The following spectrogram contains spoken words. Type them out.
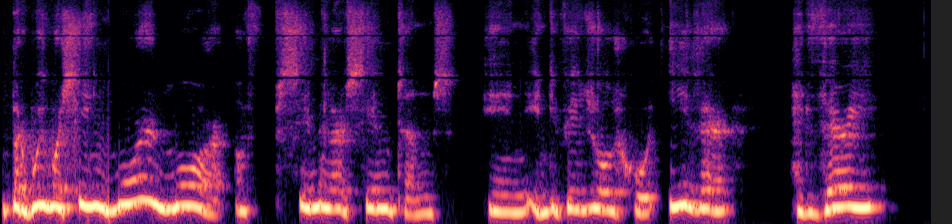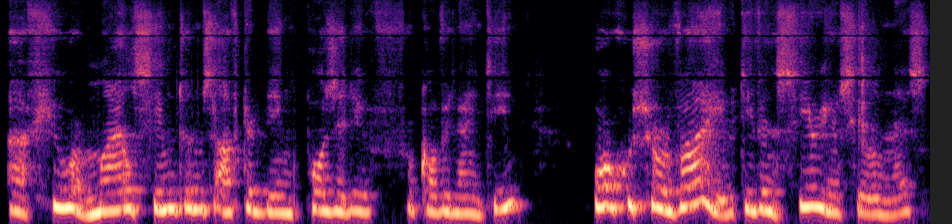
But we were seeing more and more of similar symptoms in individuals who either had very uh, fewer mild symptoms after being positive for COVID 19 or who survived even serious illness,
